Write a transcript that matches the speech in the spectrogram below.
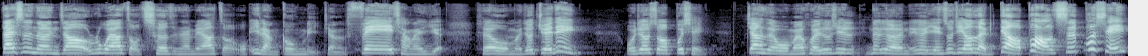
但是呢，你知道，如果要走车子那边要走一两公里这样子，非常的远，所以我们就决定，我就说不行，这样子我们回出去那个那个盐酥鸡又冷掉，不好吃，不行。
